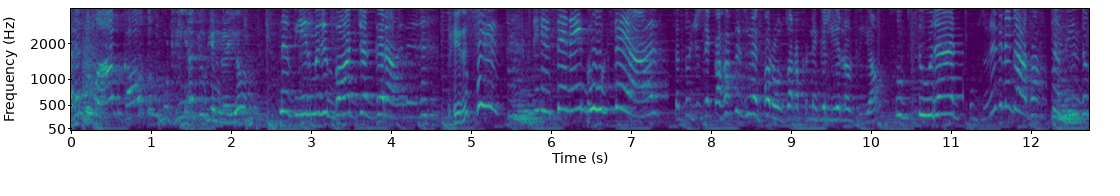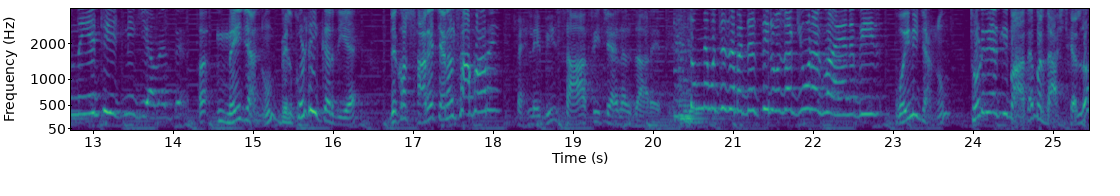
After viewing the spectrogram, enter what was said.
अरे तुम आम खाओ तुम गुठलियाँ क्यों गिन रही हो? नबील मुझे बहुत चक्कर आ रहे हैं। फिर से? फिर से नहीं भूख से यार। तो तुझसे कहा किसने था रोजा रखने के लिए रजिया? खूबसूरत। खूबसूरत ने कहा था? नबील तुमने ये ठीक नहीं किया वैसे। अ, नहीं जानू बिल्कुल ठीक कर दिया है। देखो सारे चैनल साफ़ आ रहे हैं। पहले भी साफ़ ही चैनल आ रहे थे। तुमने मुझसे ज़बरदस्ती रोजा क्यों रखवाया नबील कोई नहीं जानू। थोड़ी देर की बात है बर्दाश्त कर लो।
